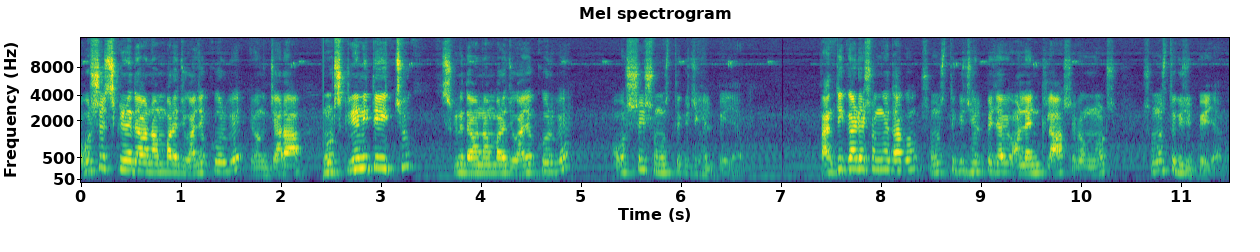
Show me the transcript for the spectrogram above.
অবশ্যই স্ক্রিনে দেওয়া নাম্বারে যোগাযোগ করবে এবং যারা নোটস কিনে নিতে ইচ্ছুক স্ক্রিনে দেওয়া নাম্বারে যোগাযোগ করবে, অবশ্যই সমস্ত কিছু হেল্প পেয়ে যাবে। প্রান্তিক গাইডের সঙ্গে থাকো, সমস্ত কিছু হেল্প পেয়ে যাবে অনলাইন ক্লাস এবং নোটস সমস্ত কিছু পেয়ে যাবে।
